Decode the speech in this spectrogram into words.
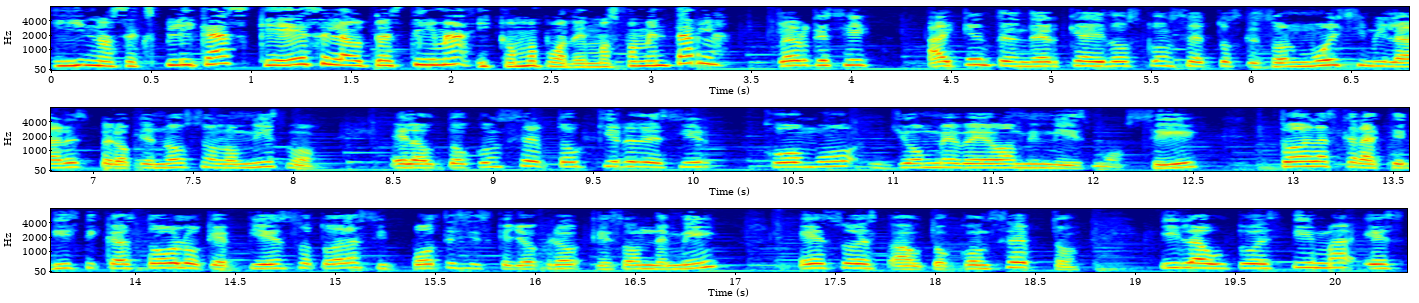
y nos explicas qué es la autoestima y cómo podemos fomentarla? Claro que sí, hay que entender que hay dos conceptos que son muy similares pero que no son lo mismo. El autoconcepto quiere decir cómo yo me veo a mí mismo, ¿sí? Todas las características, todo lo que pienso, todas las hipótesis que yo creo que son de mí, eso es autoconcepto. Y la autoestima es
